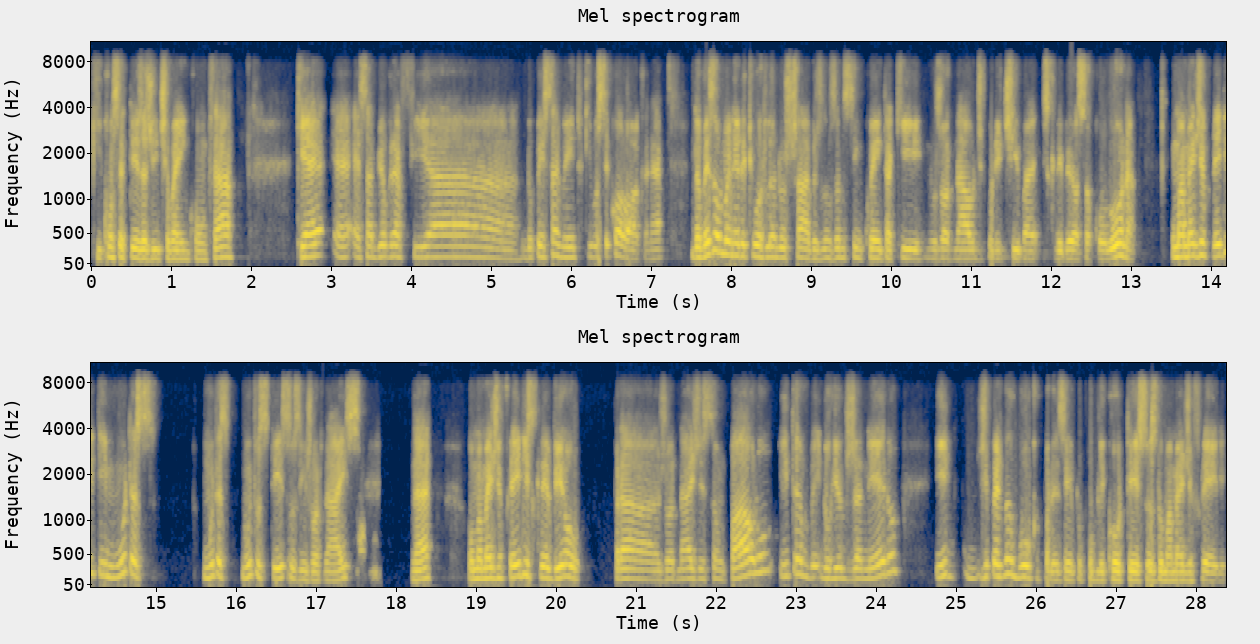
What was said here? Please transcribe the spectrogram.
que com certeza a gente vai encontrar, que é, é, essa biografia do pensamento que você coloca, né? Da mesma maneira que o Orlando Chaves, nos anos 50, aqui no Jornal de Curitiba, escreveu a sua coluna, uma média Freire tem muitas, muitas, muitos textos em jornais, né? Uma média Freire escreveu para jornais de São Paulo e também do Rio de Janeiro e de Pernambuco, por exemplo, publicou textos do Mamed Freire.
